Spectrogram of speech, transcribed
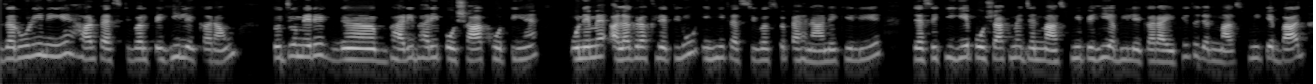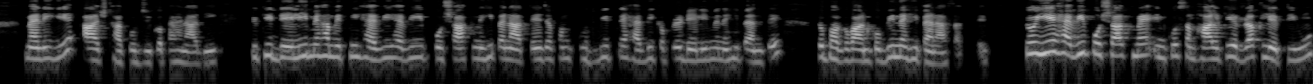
ज़रूरी नहीं है, हर फेस्टिवल पे ही लेकर आऊँ। तो जो मेरे भारी भारी पोशाक होती हैं, उन्हें मैं अलग रख लेती हूँ इन्हीं फेस्टिवल्स पे पहनाने के लिए। जैसे कि ये पोशाक मैं जन्माष्टमी पे ही अभी लेकर आई थी तो जन्माष्टमी के बाद मैंने ये आज ठाकुर जी को पहना दी। क्योंकि डेली में हम इतनी हैवी हैवी पोशाक नहीं पहनाते हैं, जब हम खुद भी इतने हैवी कपड़े डेली में नहीं पहनते तो भगवान को भी नहीं पहना सकते। तो ये हैवी पोशाक मैं इनको संभाल के रख लेती हूँ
